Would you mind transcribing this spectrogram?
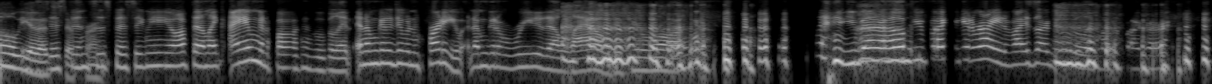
oh, yeah, existence is pissing me off, then I'm like, I am gonna fucking Google it and I'm gonna do it in front of you and I'm gonna read it out loud if you're wrong. you better hope you fucking get right if I start Googling motherfucker.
